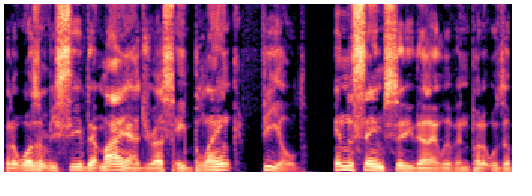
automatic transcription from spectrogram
but it wasn't received at my address, a blank field in the same city that I live in, but it was a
